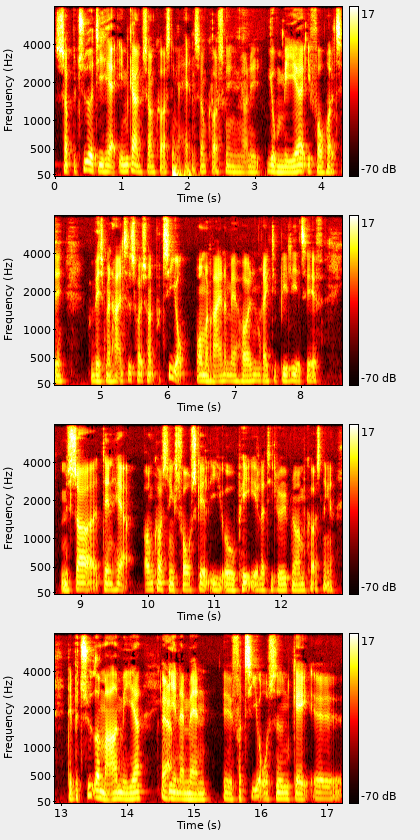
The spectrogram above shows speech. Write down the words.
så betyder de her indgangsomkostninger, handelsomkostningerne jo mere i forhold til, hvis man har en tidshorisont på 10 år, hvor man regner med at holde en rigtig billig ETF, men så den her omkostningsforskel i OP eller de løbende omkostninger, det betyder meget mere, ja. end at man øh, for 10 år siden gav øh,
